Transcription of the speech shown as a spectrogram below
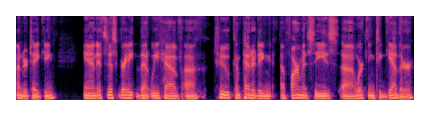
undertaking. And it's just great that we have uh, two competing uh, pharmacies uh, working together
